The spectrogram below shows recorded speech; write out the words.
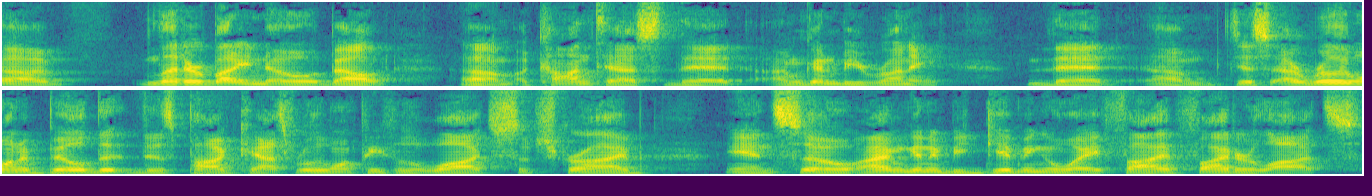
uh, let everybody know about um, a contest that I'm going to be running. That um, just I really want to build this podcast. Really want people to watch, subscribe, and so I'm going to be giving away five fighter lots,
